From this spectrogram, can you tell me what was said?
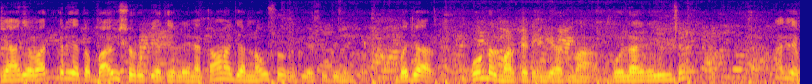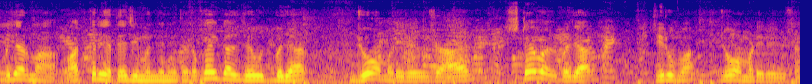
જ્યાં આજે વાત કરીએ તો બાવીસો રૂપિયાથી લઈને ત્રણ હજાર નવસો રૂપિયા સુધીનું બજાર ગોંડલ માર્કેટિંગ યાર્ડમાં બોલાઈ રહ્યું છે. આજે બજારમાં વાત કરીએ તેજી મંદિરની તો ગઈકાલ જેવું જ બજાર જોવા મળી રહ્યું છે. હાલ સ્ટેબલ બજાર જીરુમાં જોવા મળી રહ્યું છે.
